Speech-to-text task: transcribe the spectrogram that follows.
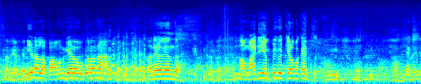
ಸರ್ ನೀನಲ್ಲಪ್ಪ ಅವ್ನಿಗೆ ಹೇಳೋ ಉತ್ತರನ. ನಾನು ಹೇಳಿದೆ ಅಂದ. ಆ ಮಾಜಿ ಎಂ ಪಿಗೂ ಕೇಳಬೇಕಾಯ್ತು. ನೆಕ್ಸ್ಟ್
